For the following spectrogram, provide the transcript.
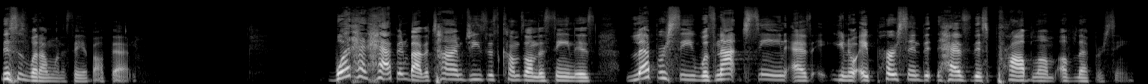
This is what I want to say about that what had happened by the time Jesus comes on the scene is leprosy was not seen as, you know, a person that has this problem of leprosy.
